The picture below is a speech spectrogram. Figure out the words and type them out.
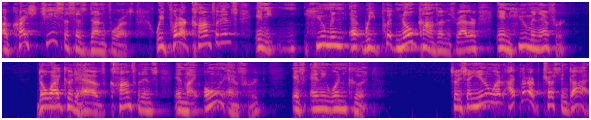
or Christ Jesus has done for us. We put our confidence in human, uh, we put no confidence rather in human effort. Though I could have confidence in my own effort if anyone could. So he's saying, you know what? I put our trust in God.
